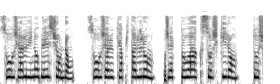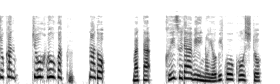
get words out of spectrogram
ソーシャルイノベーション論、ソーシャルキャピタル論、ネットワーク組織論、図書館、情報学、など。また、クイズダービーの予備校講師と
